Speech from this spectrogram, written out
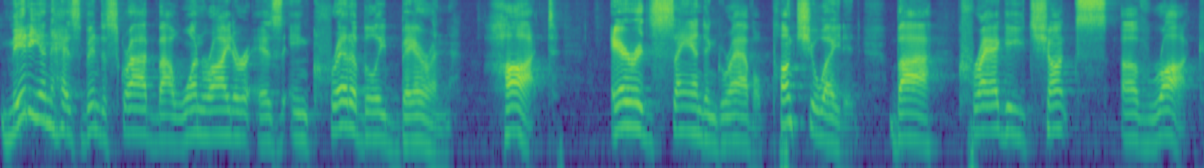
Midian has been described by one writer as incredibly barren, hot, arid sand and gravel, punctuated by craggy chunks of rock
